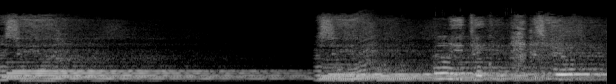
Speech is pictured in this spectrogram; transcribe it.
I see ya. Really pickle this feel.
